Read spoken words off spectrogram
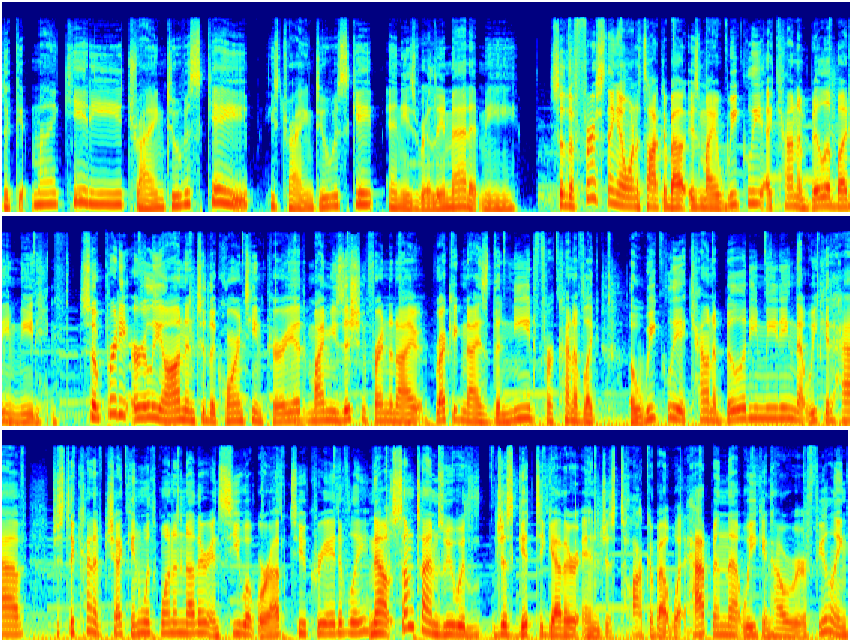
Look at my kitty trying to escape. He's trying to escape and he's really mad at me. So the first thing I want to talk about is my weekly accountability buddy meeting. So pretty early on into the quarantine period, my musician friend and I recognized the need for kind of like a weekly accountability meeting that we could have just to kind of check in with one another and see what we're up to creatively. Now, sometimes we would just get together and just talk about what happened that week and how we were feeling,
